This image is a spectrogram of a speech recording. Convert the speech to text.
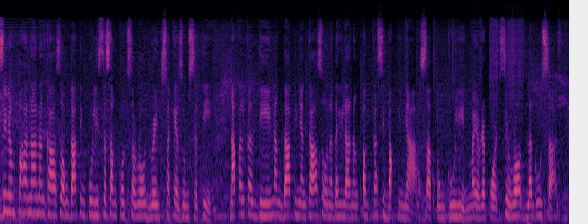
Sinampahan na ng kaso ang dating pulis na sangkot sa road rage sa Quezon City. Nakalkal din ang dati niyang kaso na dahilan ng pagkasibak niya sa tungkulin. May report si Rod Lagusad.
